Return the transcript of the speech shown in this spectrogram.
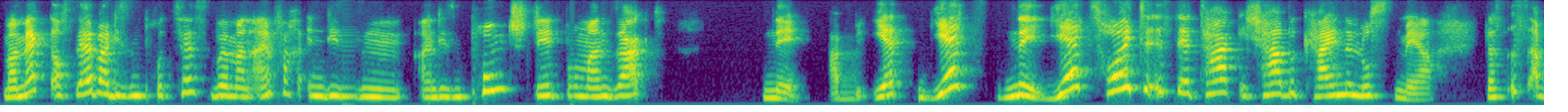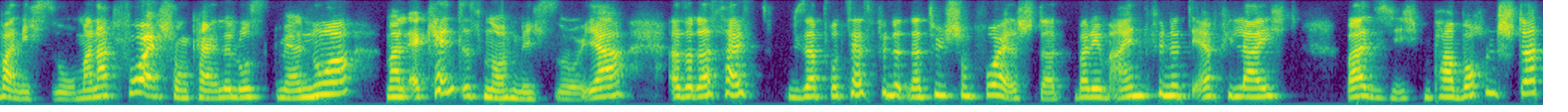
man merkt auch selber diesen Prozess, wenn man einfach in diesem, an diesem Punkt steht, wo man sagt, nee, aber jetzt, jetzt, nee, jetzt, heute ist der Tag, ich habe keine Lust mehr. Das ist aber nicht so. Man hat vorher schon keine Lust mehr, nur man erkennt es noch nicht so, ja. Also das heißt, dieser Prozess findet natürlich schon vorher statt. Bei dem einen findet er vielleicht, weiß ich nicht, ein paar Wochen statt,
